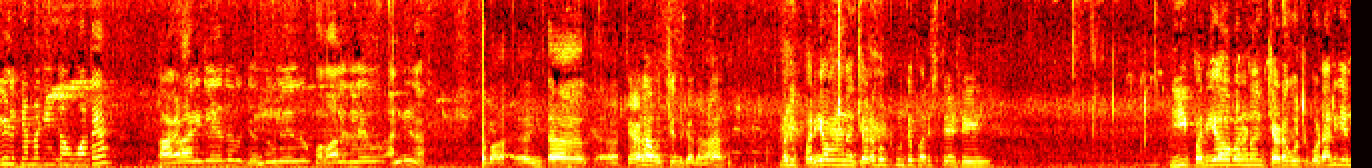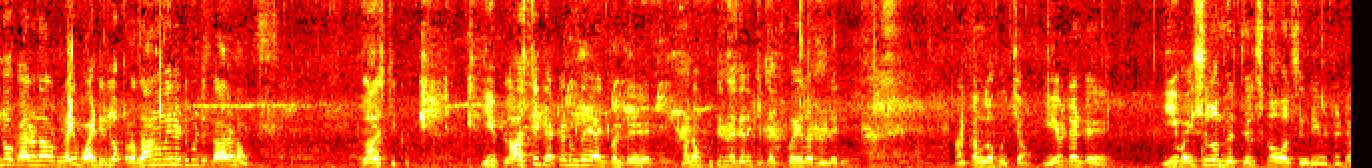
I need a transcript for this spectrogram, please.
నీళ్ళు కిందకి ఇంకా పోతే తాగడానికి లేదు జంతువు లేదు పొలాలకు లేవు అన్నీ నష్టం. ఇంత తేడా వచ్చింది కదా. మరి పర్యావరణం చెడగొట్టుకుంటే పరిస్థితి ఏంటి? ఈ పర్యావరణం చెడగొట్టుకోవడానికి ఎన్నో కారణాలు ఉన్నాయి వాటిల్లో ప్రధానమైనటువంటి కారణం ప్లాస్టిక్. ఈ ప్లాస్టిక్ ఎక్కడుంది అంటే మనం పుట్టిన దగ్గర నుంచి చచ్చిపోయేదాకా ఉండేది. అంకంలోకి వచ్చాం. ఏమిటంటే ఈ వయసులో మీరు తెలుసుకోవాల్సింది ఏమిటంటే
